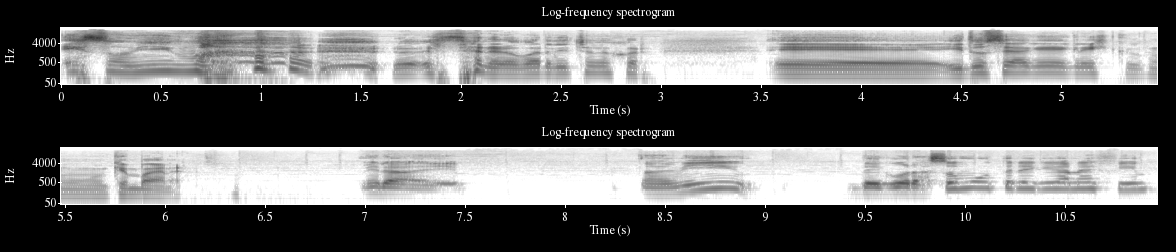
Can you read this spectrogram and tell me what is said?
Eso mismo. No, Se no lo puedo haber dicho mejor. Eh, ¿Y tú, Seba, qué crees como, quién va a ganar? Mira, eh, a mí de corazón me gustaría que gane Finn,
